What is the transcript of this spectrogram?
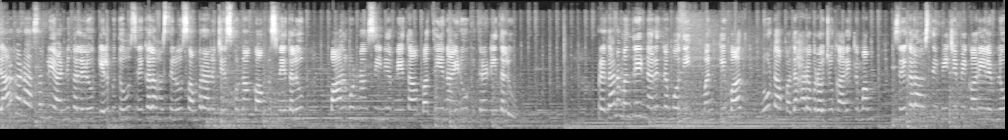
జార్ఖండ్ అసెంబ్లీ ఎన్నికలలో గెలుపుతో శ్రీకాళహస్తిలో సంబరాలు చేసుకున్న కాంగ్రెస్ నేతలు పాల్గొన్న సీనియర్ నేత బత్తయ్య నాయుడు ఇతర నేతలు. ప్రధానమంత్రి నరేంద్ర మోదీ మన్ కీ బాత్ నూట పదహారవ రోజు కార్యక్రమం శ్రీకాళహస్తి బీజేపీ కార్యాలయంలో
